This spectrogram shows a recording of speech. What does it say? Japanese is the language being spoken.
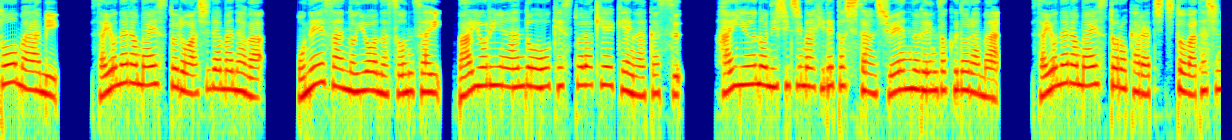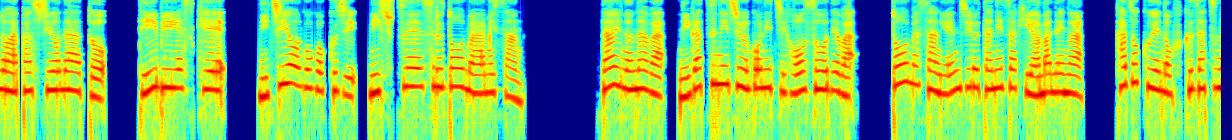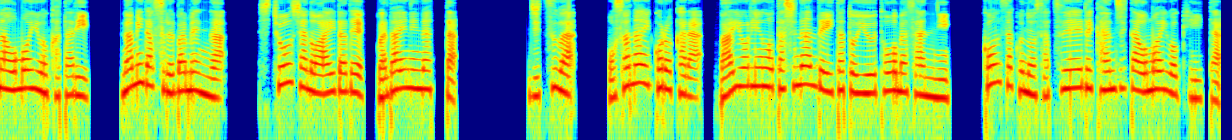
トーマアミ、さよならマエストロ芦田愛菜は、お姉さんのような存在、バイオリンオーケストラ経験明かす、俳優の西島秀俊さん主演の連続ドラマ、さよならマエストロから父と私のアパッシオナート、TBS 系、日曜午後9時に出演するトーマアミさん。第7話、2月25日放送では、トーマさん演じる谷崎山根が、家族への複雑な思いを語り、涙する場面が、視聴者の間で話題になった。実は、幼い頃からバイオリンをたしなんでいたというトーマさんに、今作の撮影で感じた思いを聞いた。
